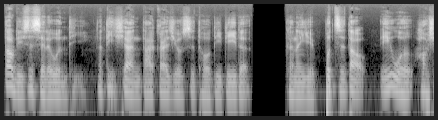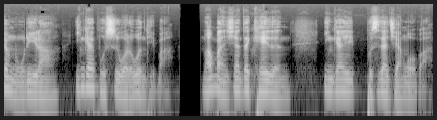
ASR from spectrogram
到底是谁的问题？那底下人大概就是头低低的，可能也不知道。诶，我好像努力啦，应该不是我的问题吧？老板现在在 K 人，应该不是在讲我吧？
